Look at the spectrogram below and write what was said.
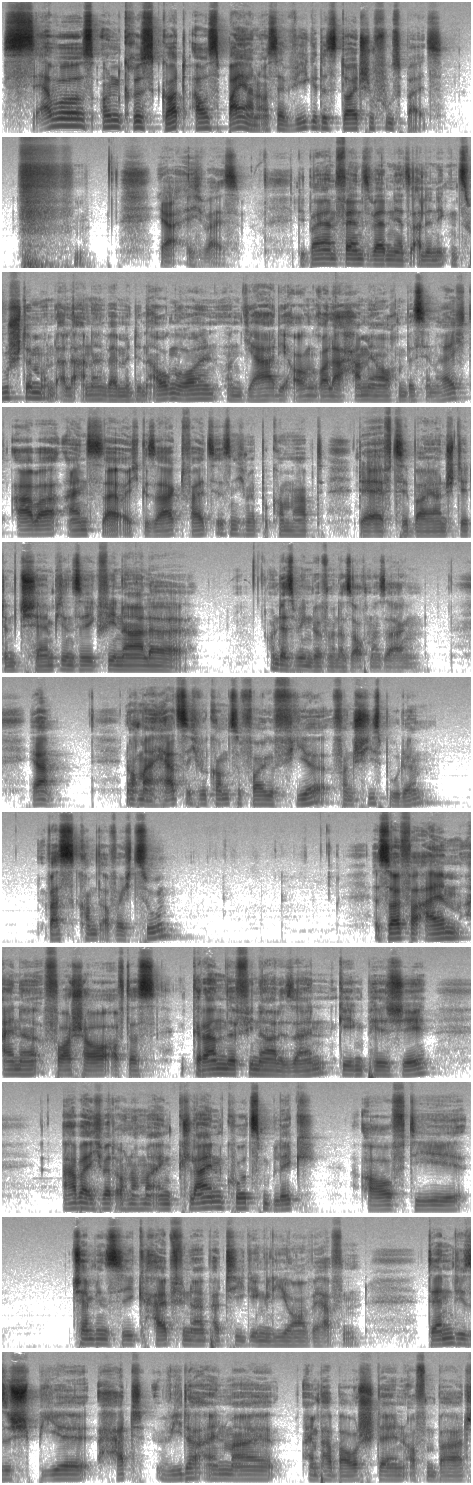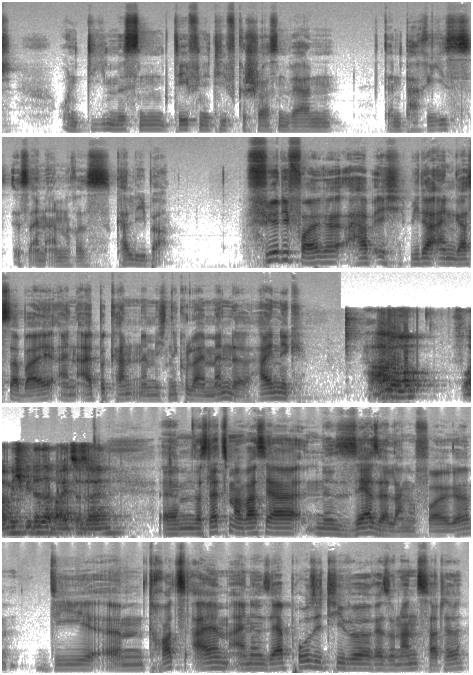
Servus und Grüß Gott aus Bayern, aus der Wiege des deutschen Fußballs. ja, ich weiß. Die Bayern-Fans werden jetzt alle nicken zustimmen und alle anderen werden mit den Augen rollen. Und ja, die Augenroller haben ja auch ein bisschen recht. Aber eins sei euch gesagt, falls ihr es nicht mitbekommen habt, der FC Bayern steht im Champions League-Finale. Und deswegen dürfen wir das auch mal sagen. Ja, nochmal herzlich willkommen zu Folge 4 von Schießbude. Was kommt auf euch zu? Es soll vor allem eine Vorschau auf das Grande Finale sein gegen PSG aber ich werde auch noch mal einen kleinen kurzen Blick auf die Champions League Halbfinalpartie gegen Lyon werfen. Denn dieses Spiel hat wieder einmal ein paar Baustellen offenbart und die müssen definitiv geschlossen werden, denn Paris ist ein anderes Kaliber. Für die Folge habe ich wieder einen Gast dabei, einen altbekannten, nämlich Nikolai Mende. Hi Nick. Hallo, freue mich wieder dabei zu sein. Ähm, das letzte Mal war es ja eine sehr, sehr lange Folge, die ähm, trotz allem eine sehr positive Resonanz hatte.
